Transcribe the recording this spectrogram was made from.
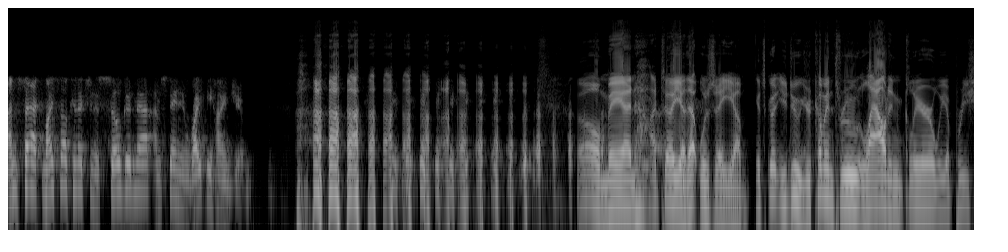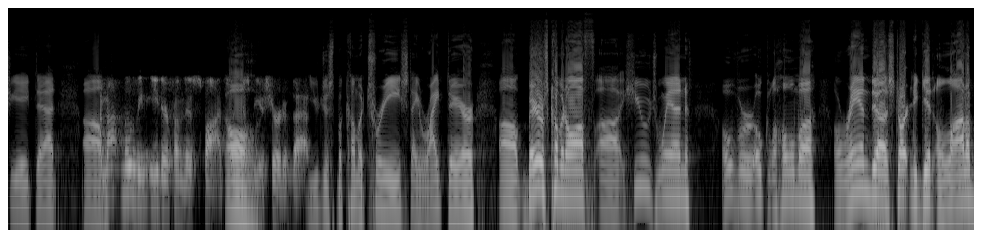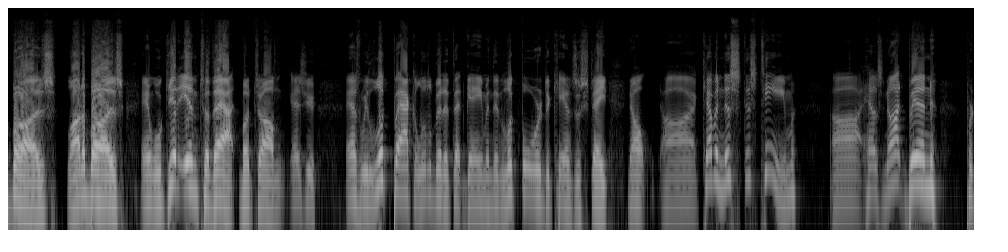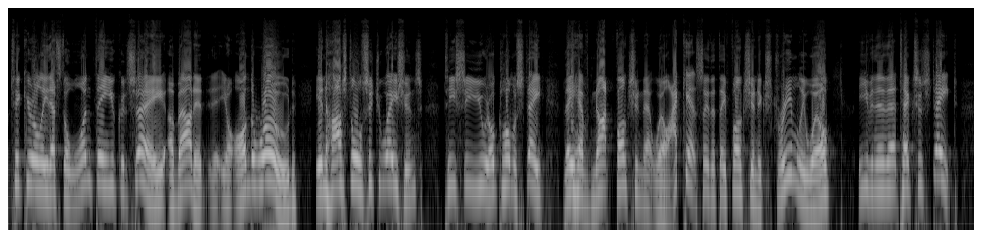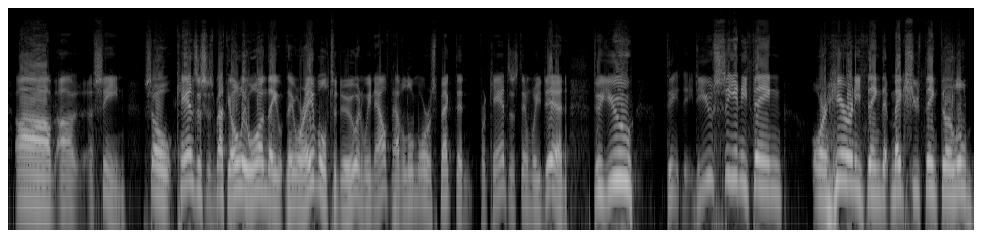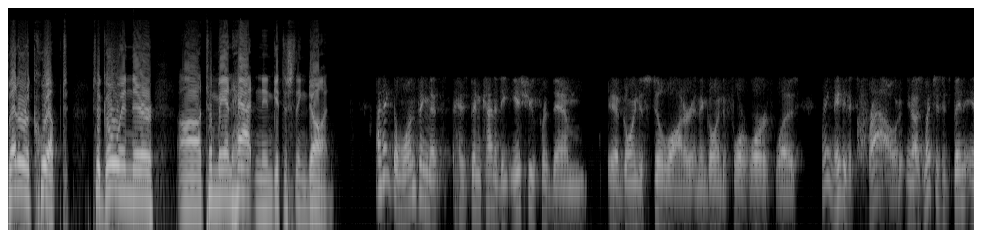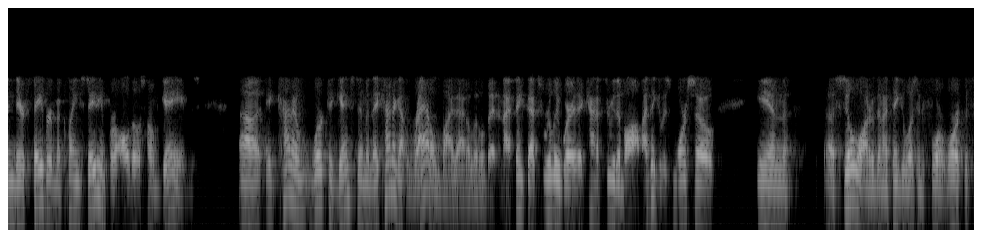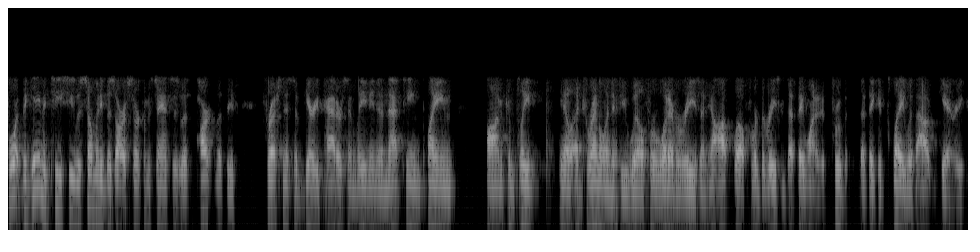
In fact, my cell connection is so good, Matt. I'm standing right behind you. oh man, I tell you, that was a. Uh, it's good you do. You're coming through loud and clear. We appreciate that. Um, I'm not moving either from this spot. So oh, just be assured of that. You just become a tree. Stay right there. Uh, Bears coming off uh, huge win over Oklahoma. Aranda starting to get a lot of buzz, a lot of buzz, and we'll get into that. But um, as you as we look back a little bit at that game and then look forward to Kansas State. Now, uh, Kevin, this this team uh, has not been particularly. That's the one thing you could say about it. You know, on the road in hostile situations, TCU and Oklahoma State, they have not functioned that well. I can't say that they functioned extremely well, even in that Texas State uh, uh scene. So Kansas is about the only one they, they were able to do, and we now have a little more respect than, for Kansas than we did. Do you do, do you see anything or hear anything that makes you think they're a little better equipped to go in there uh, to Manhattan and get this thing done? I think the one thing that has been kind of the issue for them uh, going to Stillwater and then going to Fort Worth was I think maybe the crowd, you know, as much as it's been in their favorite McLane Stadium for all those home games, uh, it kind of worked against them, and they kind of got rattled by that a little bit. And I think that's really where it kind of threw them off. I think it was more so in uh, Stillwater than I think it was in Fort Worth. The, Fort, the game at TC was so many bizarre circumstances, with part with the freshness of Gary Patterson leaving and that team playing on complete, you know, adrenaline, if you will, for whatever reason. Know, well, for the reasons that they wanted to prove that they could play without Gary.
